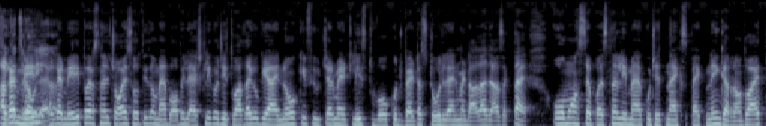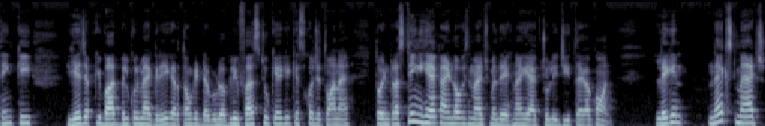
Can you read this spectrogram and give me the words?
अगर मेरी अगर मेरी पर्सनल चॉइस होती तो मैं बॉबी लैशली को जितवाता क्योंकि आई नो कि फ्यूचर में एटलीस्ट वो कुछ बेटर स्टोरी लाइन में डाला जा सकता है। ओमोस से पर्सनली मैं कुछ इतना एक्सपेक्ट नहीं कर रहा हूँ। तो आई थिंक कि ये जबकि बात बिल्कुल मैं एग्री करता हूँ कि डब्ल्यू डब्ल्यू फंस चुके हैं कि किसको जितवाना है। तो इंटरेस्टिंग ही है काइंड ऑफ़ इस मैच में देखना कि एक्चुअली जीतेगा कौन। लेकिन नेक्स्ट मैच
